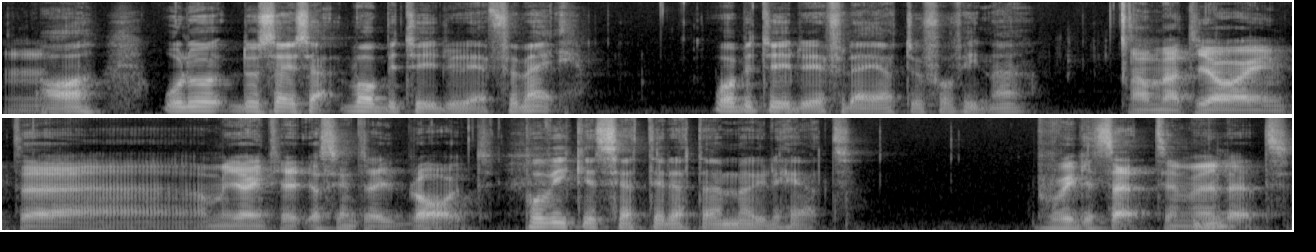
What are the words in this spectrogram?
Mm. Ja, och då, då säger du så här, vad betyder det för mig? Vad betyder det för dig att du får finnar? Ja, men att jag är inte... Ja, men jag, är inte, jag ser inte riktigt bra ut. På vilket sätt är detta en möjlighet? På vilket sätt är en möjlighet?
